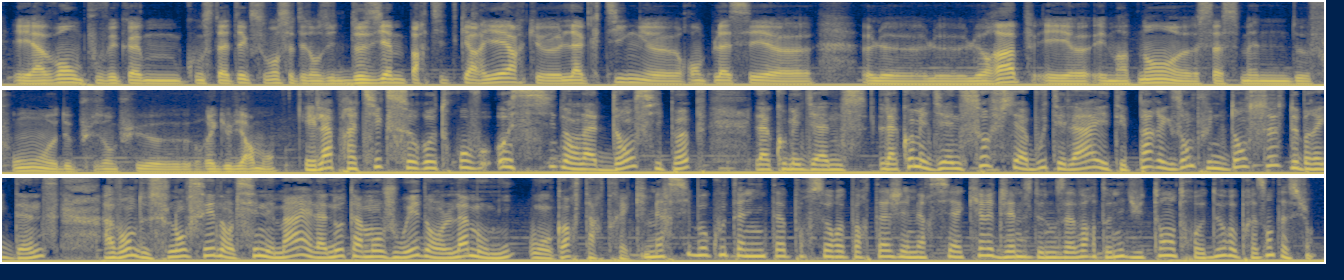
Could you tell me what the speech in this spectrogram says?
et avant on pouvait quand même constater que souvent c'était dans une deuxième partie de carrière que l'acting remplaçait le, le, le, rap et, et maintenant ça se mène de front de plus en plus régulièrement. Pratique se retrouve aussi dans la danse hip-hop. La comédienne, la comédienne Sophia Boutella était par exemple une danseuse de breakdance. Avant de se lancer dans le cinéma, elle a notamment joué dans La Momie ou encore Star Trek. Merci beaucoup Tanita pour ce reportage et merci à Kerry James de nous avoir donné du temps entre deux représentations.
